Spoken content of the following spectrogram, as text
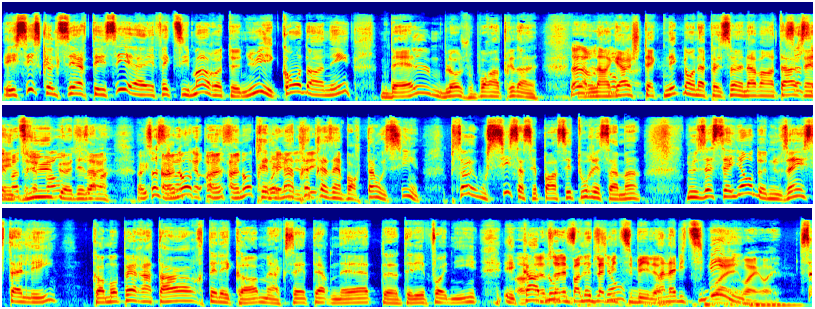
et c'est ce que le CRTC a effectivement retenu et condamné Bell. Là, je ne veux pas rentrer dans, le langage technique, on appelle ça un avantage indu, un désavantage. un, autre, un, autre élément très, très important aussi. Puis ça aussi, ça s'est passé tout récemment. Nous essayons de nous installé comme opérateur télécom, accès Internet, euh, téléphonie et ah, Vous allez parler de l'Abitibi, là. En Abitibi. Oui, oui, oui.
